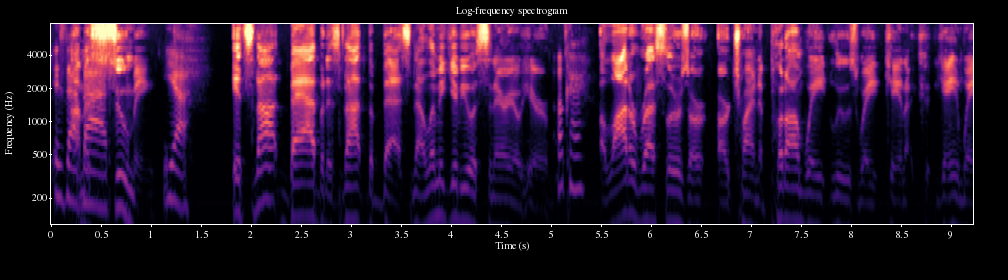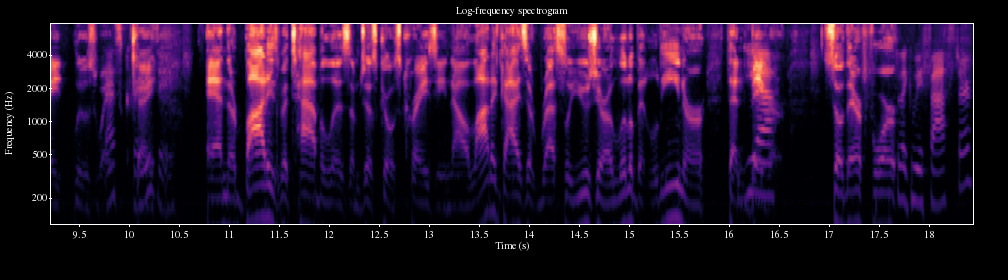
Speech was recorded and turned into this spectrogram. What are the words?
Is that I'm bad? assuming yeah, it's not bad, but it's not the best. Now let me give you a scenario here. okay, A lot of wrestlers are, are trying to put on weight, lose weight, gain, gain weight, lose weight. That's crazy. And their body's metabolism just goes crazy. Now, a lot of guys that wrestle usually are a little bit leaner than Yeah. bigger. So therefore, so they can be faster.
